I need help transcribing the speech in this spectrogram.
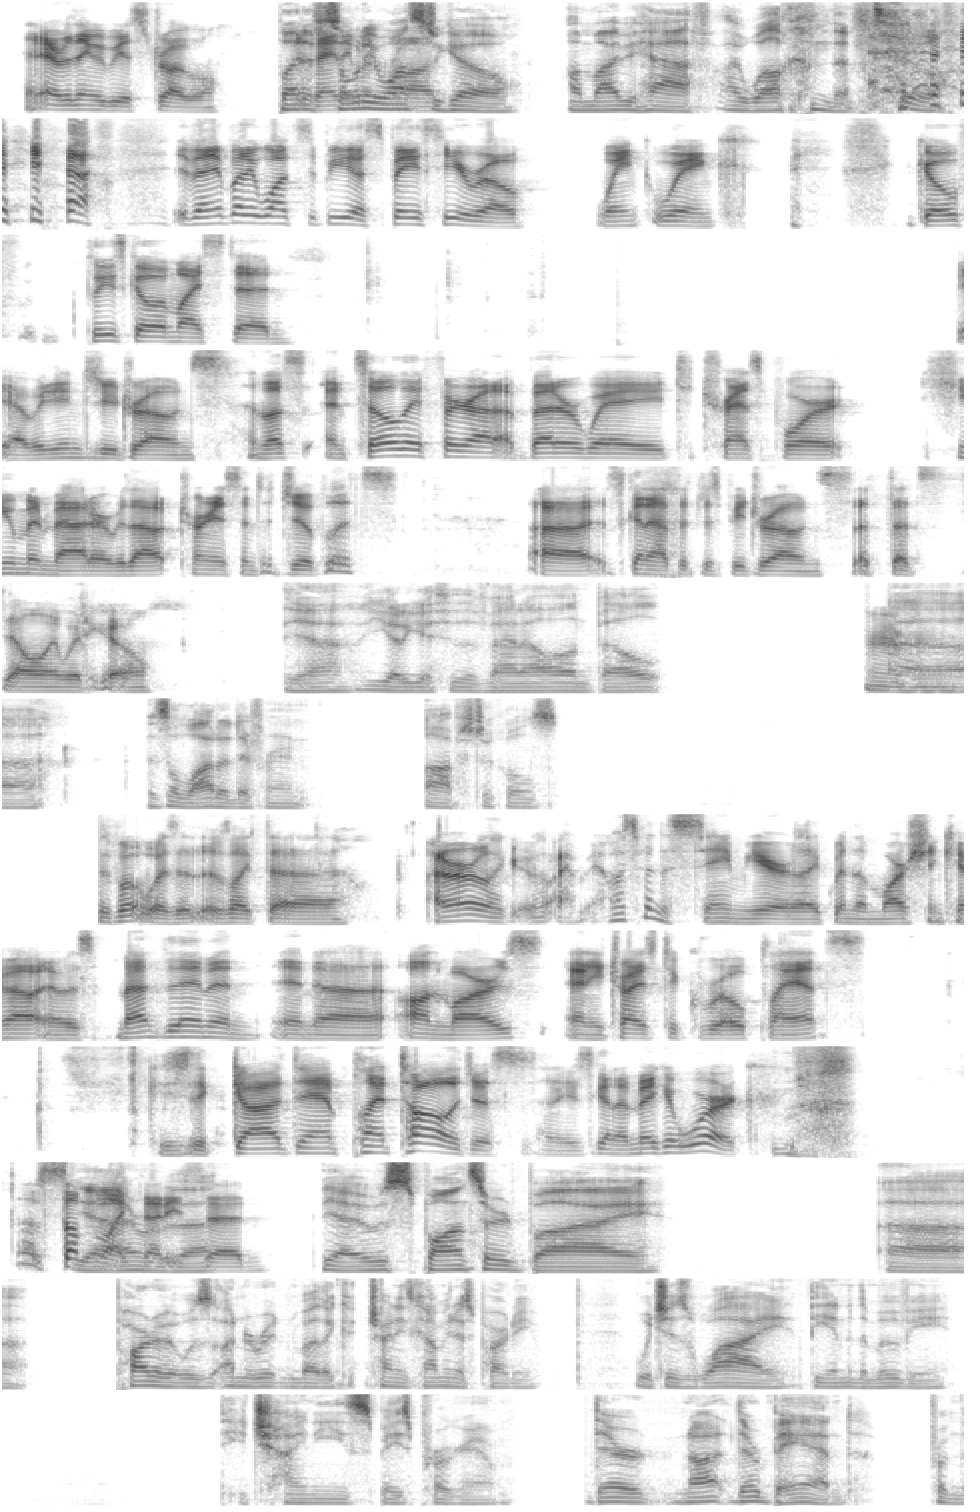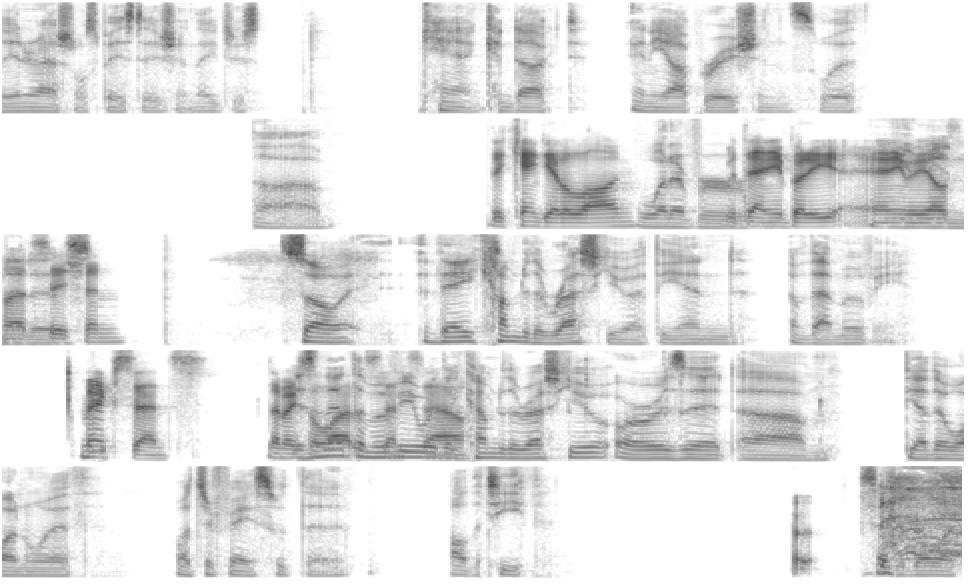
and everything would be a struggle But If if, somebody wants to go on my behalf, I welcome them too. yeah. If anybody wants to be a space hero, wink, wink, go. Please go in my stead. Yeah, we need to do drones unless until they figure out a better way to transport human matter without turning us into giblets. Uh, it's gonna have to just be drones. That that's the only way to go. yeah, you got to get through the Van Allen belt. Mhm. Uh, there's a lot of different obstacles. what was it? It was like the I remember like it must have been the same year, like when The Martian came out, and it was Matt Damon in uh, on Mars, and he tries to grow plants because he's a goddamn plantologist, and he's gonna make it work. Something Yeah, like that. He that. said, Yeah, it was sponsored by. Uh, part of it was underwritten by the Chinese Communist Party, which is why at the end of the movie, the Chinese space program, they're not they're banned from the International Space Station. They just can't conduct any operations with uh they can't get along whatever with anybody anybody else on that that is. So they come to the rescue at the end of that movie. Makes sense. That makes sense. Isn't that the movie where now. they come to the rescue, or is it um, the other one with what's her face with the all the teeth? Sandra Bullock.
